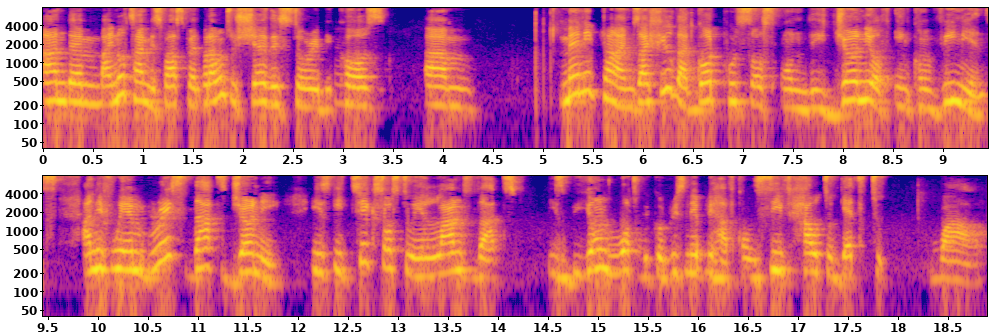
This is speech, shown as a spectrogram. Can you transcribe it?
And um, I know time is fast spent, but I want to share this story because um, many times I feel that God puts us on the journey of inconvenience. And if we embrace that journey, is it takes us to a land that is beyond what we could reasonably have conceived how to get to. Wow.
